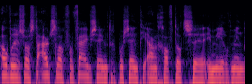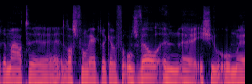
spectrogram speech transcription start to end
Overigens was de uitslag van 75% die aangaf dat ze in meer of mindere mate eh, last van werkdruk hebben. Voor ons wel een uh, issue om uh,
